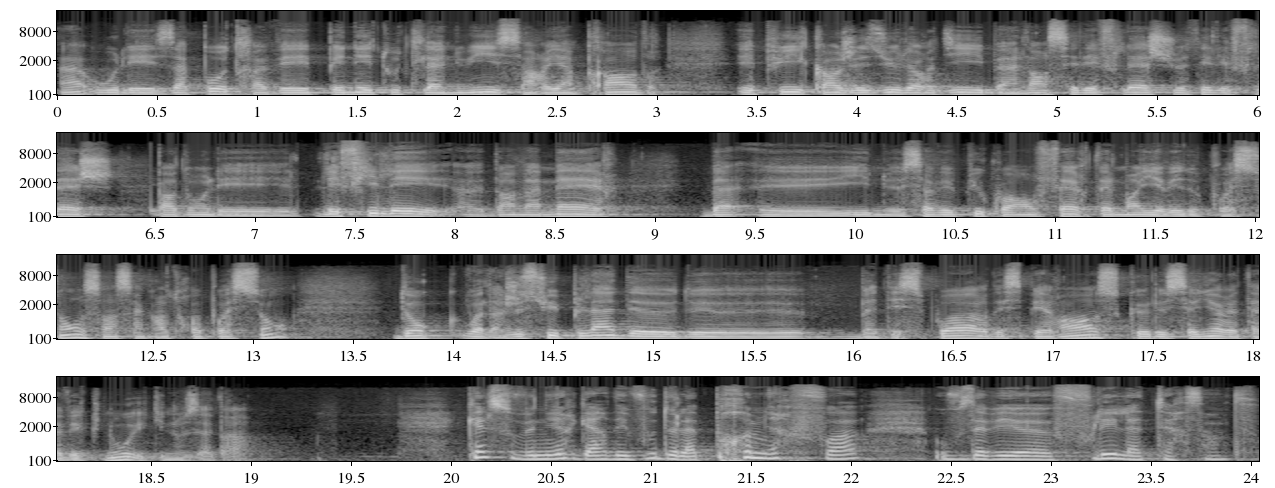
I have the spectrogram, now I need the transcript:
hein, où les apôtres avaient peiné toute la nuit sans rien prendre. Et puis quand Jésus leur dit, ben, lancez les flèches, jetez les flèches, pardon, les, les filets euh, dans la mer, ben, euh, ils ne savaient plus quoi en faire tellement il y avait de poissons, 153 poissons. Donc voilà, je suis plein d'espoir, d'espérance que le Seigneur est avec nous et qu'il nous aidera. Quel souvenir gardez-vous de la première fois où vous avez euh, foulé la Terre Sainte?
